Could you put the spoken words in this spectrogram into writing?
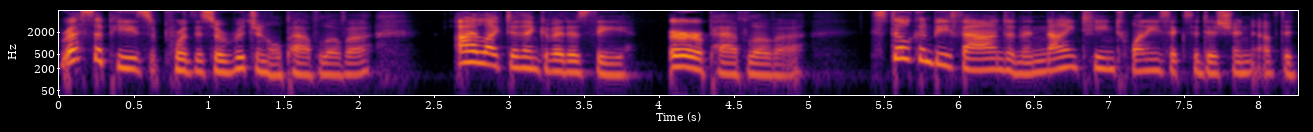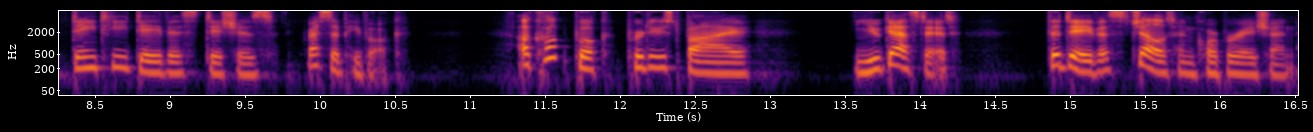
Recipes for this original pavlova, I like to think of it as the Ur Pavlova, still can be found in the 1926 edition of the Dainty Davis Dishes recipe book, a cookbook produced by, you guessed it, the Davis Gelatin Corporation.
